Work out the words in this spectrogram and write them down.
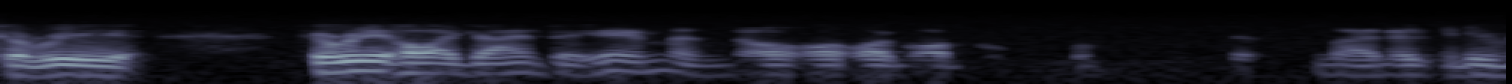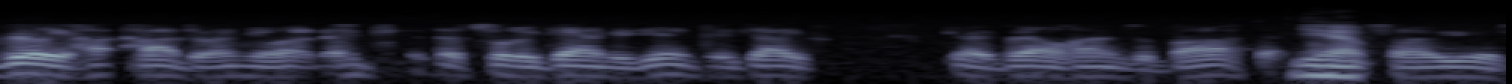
career career high game for him, and I, I, I, mate, it'd be really hard to emulate that that sort of game again. He gave gave Val Holmes a bath. Yeah, so he was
